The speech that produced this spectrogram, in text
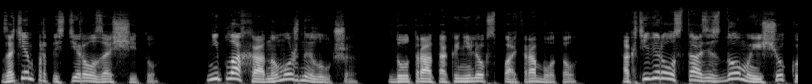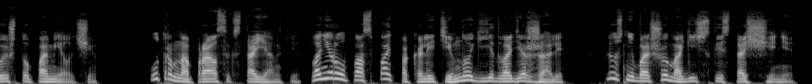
Затем протестировал защиту. Неплоха, но можно и лучше. До утра так и не лег спать, работал. Активировал стазис дома и еще кое-что по мелочи. Утром направился к стоянке. Планировал поспать, пока летим, ноги едва держали, плюс небольшое магическое истощение.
